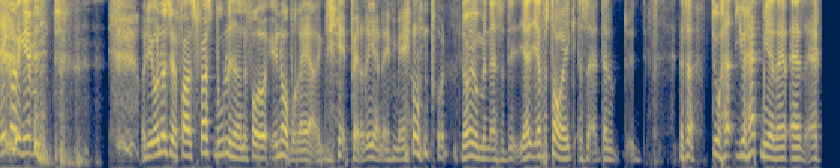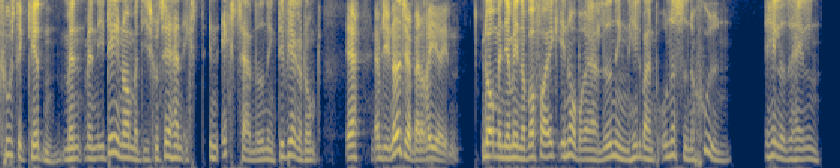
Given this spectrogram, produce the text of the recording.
Det går igennem. og de undersøger faktisk først mulighederne for at indoperere batterierne i maven på den. Nå jo, men altså, det, jeg, jeg forstår ikke, altså, da du, altså, du had, you had me at, at acoustic kitten, men, men ideen om, at de skulle til at have en, ekst, en ekstern ledning, det virker dumt. Ja, jamen de er nødt til at have batterier i den. Nå, men jeg mener, hvorfor ikke indoperere ledningen hele vejen på undersiden af huden, helt ned til halen,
